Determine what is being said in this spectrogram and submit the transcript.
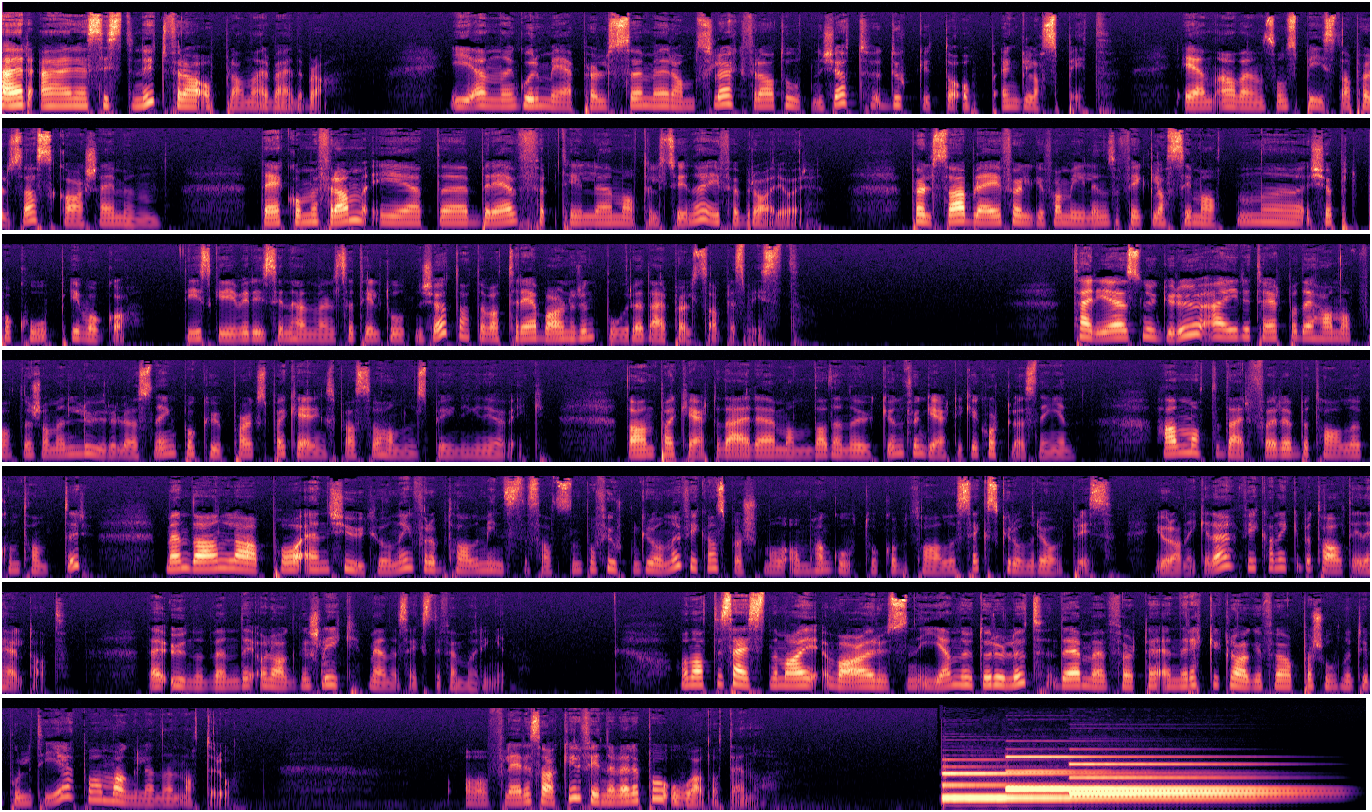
her er siste nytt fra Oppland Arbeiderblad. I en gourmetpølse med ramsløk fra Totenkjøtt dukket det opp en glassbit. En av dem som spiste av pølsa, skar seg i munnen. Det kommer fram i et eh, brev til Mattilsynet i februar i år. Pølsa ble ifølge familien som fikk glass i maten, eh, kjøpt på Coop i Vågå. De skriver i sin henvendelse til Totenkjøtt at det var tre barn rundt bordet der pølsa ble spist. Terje Snuggerud er irritert på det han oppfatter som en lureløsning på Coop parkeringsplass og handelsbygningen i Gjøvik. Da han parkerte der eh, mandag denne uken, fungerte ikke kortløsningen. Han måtte derfor betale kontanter, men da han la på en 20-kroning for å betale minstesatsen på 14 kroner, fikk han spørsmål om han godtok å betale 6 kroner i overpris. Gjorde han ikke det, fikk han ikke betalt i det hele tatt. Det er unødvendig å lage det slik, mener 65-åringen. Og Natt til 16. mai var russen igjen ute og rullet. Det medførte en rekke klager fra personer til politiet på manglende nattero. Og flere saker finner dere på oa.no.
